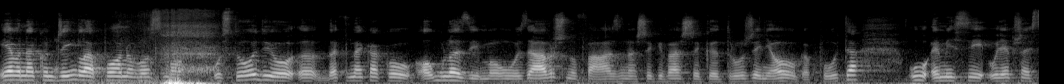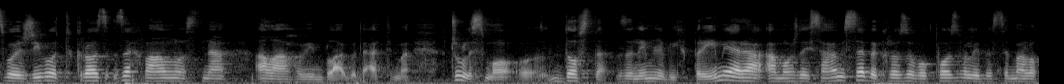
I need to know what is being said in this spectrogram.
I evo nakon džingla ponovo smo u studiju, e, dakle nekako ulazimo u završnu fazu našeg i vašeg druženja ovoga puta u emisiji Uljepšaj svoj život kroz zahvalnost na Allahovim blagodatima. Čuli smo e, dosta zanimljivih primjera, a možda i sami sebe kroz ovo pozvali da se malo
